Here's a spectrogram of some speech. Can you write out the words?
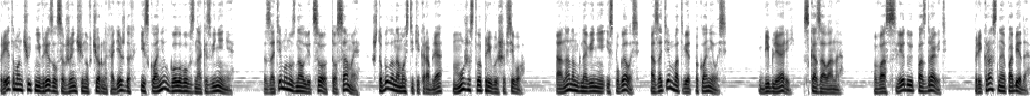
При этом он чуть не врезался в женщину в черных одеждах и склонил голову в знак извинения. Затем он узнал лицо, то самое, что было на мостике корабля, мужество превыше всего. Она на мгновение испугалась, а затем в ответ поклонилась. «Библиарий», — сказала она, — «вас следует поздравить. Прекрасная победа.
